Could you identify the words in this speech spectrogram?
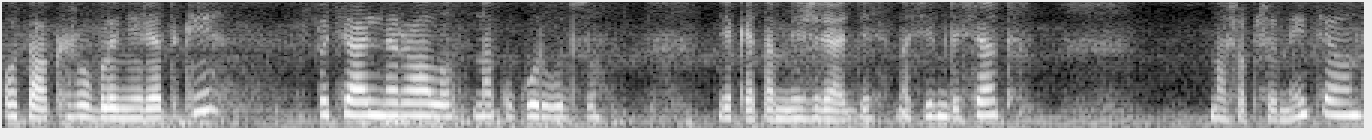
Отак роблені рядки, спеціальне рало на кукурудзу яке там міжряддя на 70. Наша пшениця. Он.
